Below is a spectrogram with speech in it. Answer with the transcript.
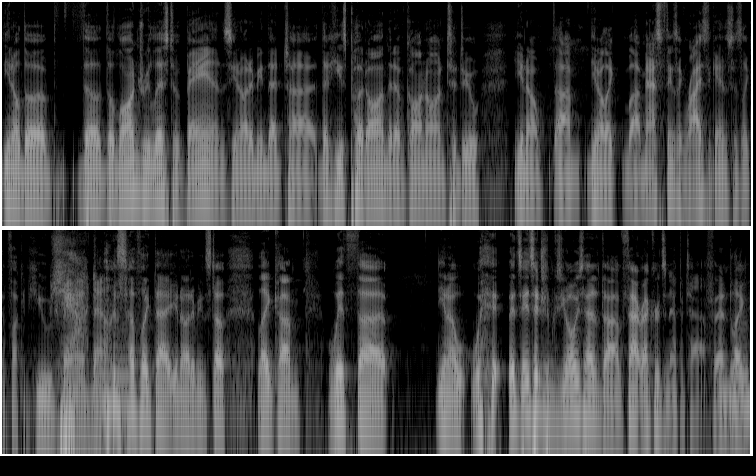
you know the the the laundry list of bands, you know what I mean that uh, that he's put on that have gone on to do. You know, um, you know, like uh, massive things like Rise Against is like a fucking huge Yeah, band now and stuff like that. You know what I mean? So, like um, with uh, you know, it's it's interesting because you always had uh, Fat Wreck Chords and Epitaph, and like Mhm.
